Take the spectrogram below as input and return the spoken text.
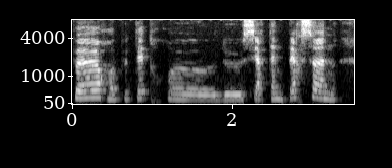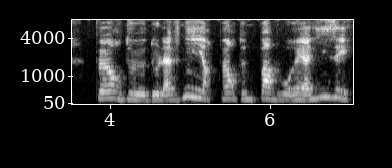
peur peut-être euh, de certaines personnes, peur de, l'avenir, peur de ne pas vous réaliser.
